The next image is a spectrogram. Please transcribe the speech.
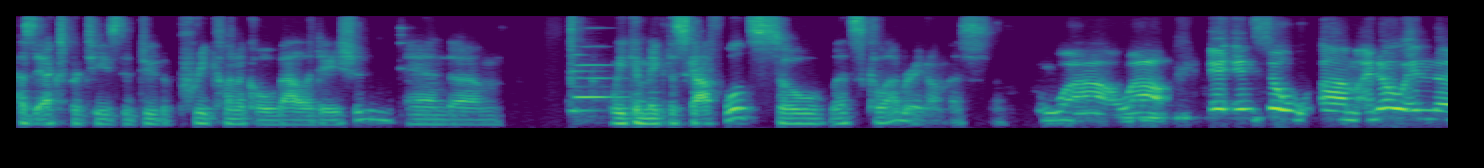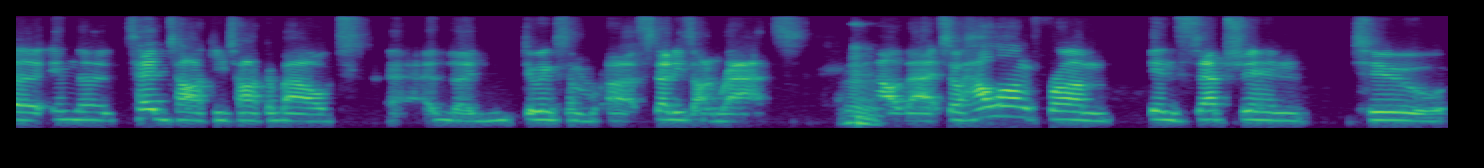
has the expertise to do the preclinical validation and um, we can make the scaffolds so let's collaborate on this. Wow wow. And, and so um, i know in the in the ted talk you talk about uh, the doing some uh, studies on rats hmm. how that so how long from inception to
